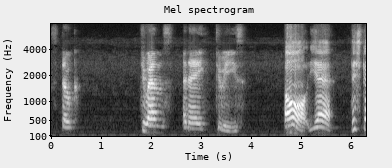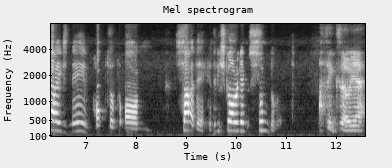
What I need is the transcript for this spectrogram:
Stoke. Two M's, an A, two E's. Oh, yeah. This guy's name popped up on Saturday because did he score against Sunderland? I think so, yeah.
